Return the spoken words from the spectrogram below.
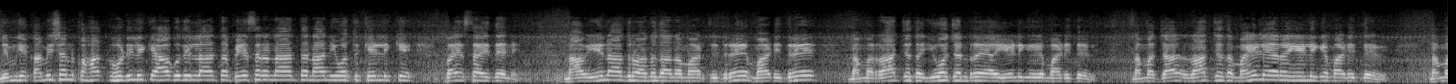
ನಿಮಗೆ ಕಮಿಷನ್ ಹಾಕಿ ಹೊಡಿಲಿಕ್ಕೆ ಆಗುದಿಲ್ಲ ಅಂತ ಬೇಸರನ ಅಂತ ನಾನು ಇವತ್ತು ಕೇಳಲಿಕ್ಕೆ ಬಯಸ್ತಾ ಇದ್ದೇನೆ. ನಾವು ಏನಾದರೂ ಅನುದಾನ ಮಾಡ್ತಿದ್ರೆ, ಮಾಡಿದರೆ ನಮ್ಮ ರಾಜ್ಯದ ಯುವ ಜನರ ಏಳಿಗೆಗೆ ಮಾಡಿದ್ದೇವೆ. ನಮ್ಮ ಜಾ ರಾಜ್ಯದ ಮಹಿಳೆಯರ ಏಳಿಗೆ ಮಾಡಿದ್ದೇವೆ. ನಮ್ಮ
